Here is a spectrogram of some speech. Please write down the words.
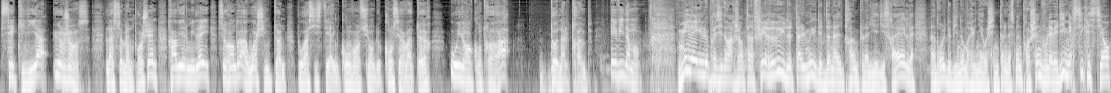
C'est qu'il y a urgence. La semaine prochaine, Javier Milei se rendra à Washington pour assister à une convention de conservateurs où il rencontrera Donald Trump, évidemment. Milley, le président argentin féru de Talmud et Donald Trump, l'allié d'Israël. Un drôle de binôme réuni à Washington la semaine prochaine, vous l'avez dit. Merci Christian,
